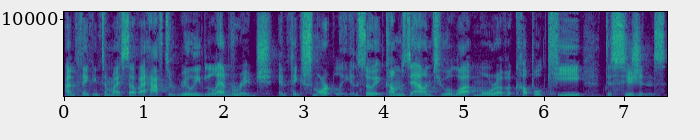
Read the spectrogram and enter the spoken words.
I'm thinking to myself, I have to really leverage and think smartly. And so it comes down to a lot more of a couple key decisions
